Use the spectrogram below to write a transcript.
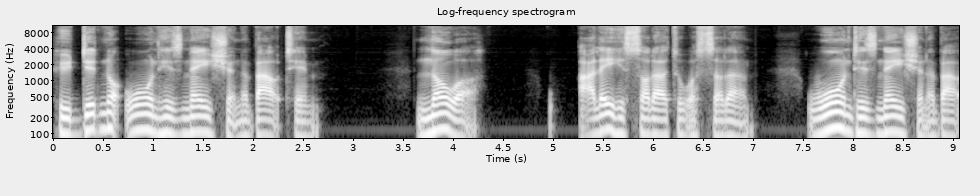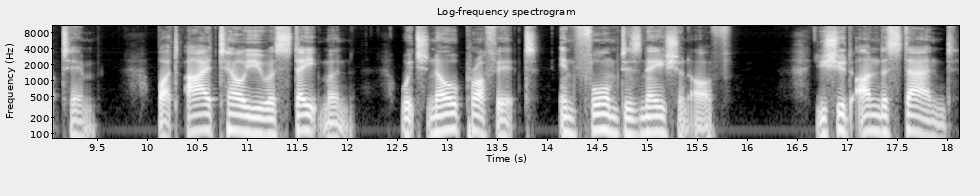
who did not warn his nation about him. Noah, alayhi salatu wassalam, warned his nation about him. But I tell you a statement which no prophet informed his nation of. You should understand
